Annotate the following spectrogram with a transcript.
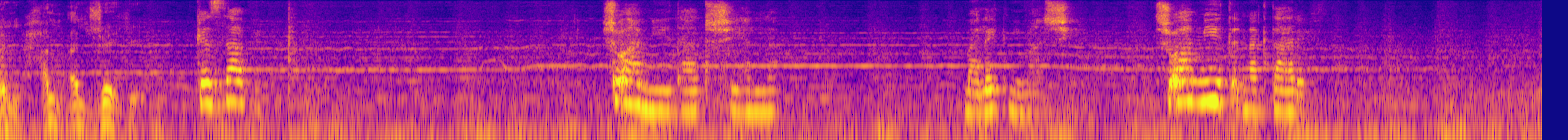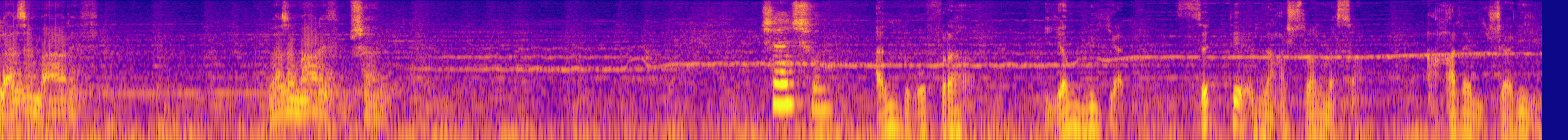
بالحلقة الجاية كذابة شو أهمية هذا الشي هلا؟ ما ليتني ماشية شو أهمية إنك تعرف؟ لازم أعرف. لازم أعرف مشان. مشان شو؟ الغفران. يوميا 6 إلى 10 المساء على الجريد.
